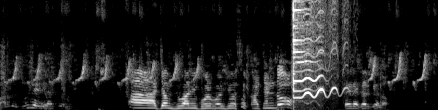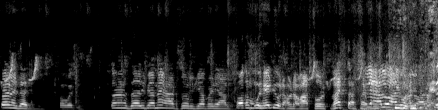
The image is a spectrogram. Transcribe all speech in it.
મારે તો જોઈ નહીં. આ જમ જુવાની ઘોડ વળજો છે કાચંડો. ત્રણ હજાર રૂપિયા ત્રણ હજાર રૂપિયા. ત્રણ હજાર રૂપિયા નહીં આઠસો રૂપિયા પડ્યા હાલ. તો તો હું હેડ્યો રાવડા આઠસો રાખતા હાલો હાલો પડે.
